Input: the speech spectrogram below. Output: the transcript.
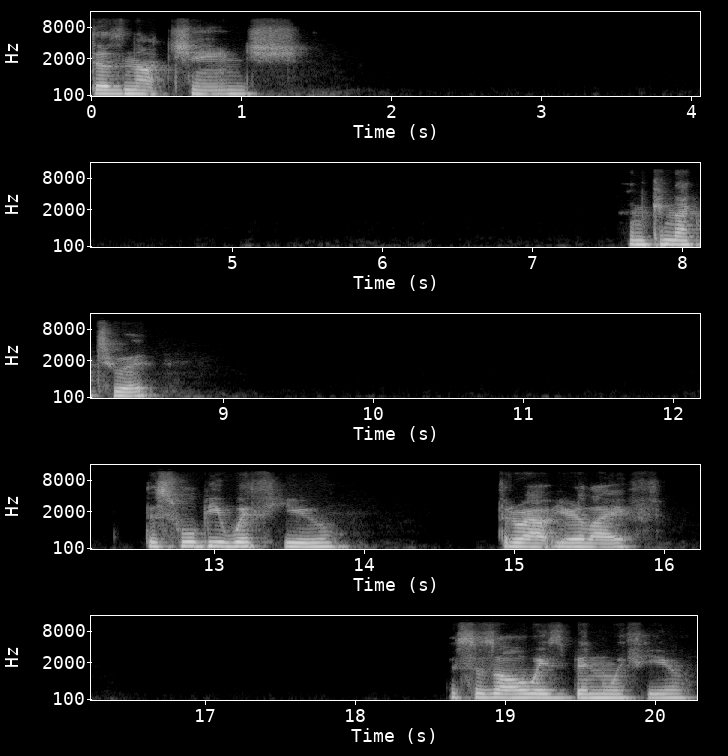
does not change. And connect to it. This will be with you throughout your life. This has always been with you.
